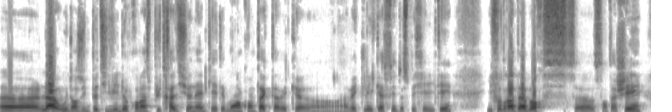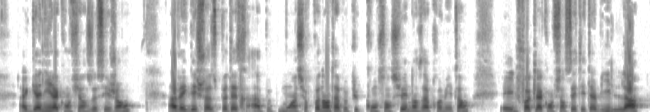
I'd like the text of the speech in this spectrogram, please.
euh, là où dans une petite ville de province plus traditionnelle qui a été moins en contact avec, euh, avec les cafés de spécialité, il faudra d'abord s'entacher à gagner la confiance de ces gens, avec des choses peut-être un peu moins surprenantes, un peu plus consensuelles dans un premier temps, et une fois que la confiance est établie, là,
